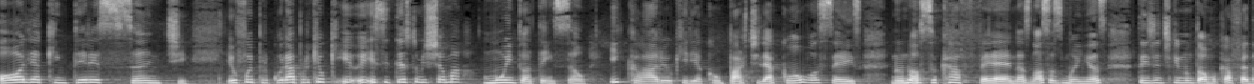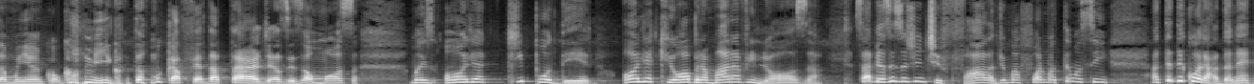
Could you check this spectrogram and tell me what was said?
olha que interessante. Eu fui procurar porque eu, esse texto me chama muito a atenção. E claro, eu queria compartilhar com vocês no nosso café, nas nossas manhãs. Tem gente que não toma o café da manhã com, comigo, toma o café da tarde, às vezes almoça. Mas olha que poder, olha que obra maravilhosa. Sabe, às vezes a gente fala de uma forma tão assim, até decorada, né?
